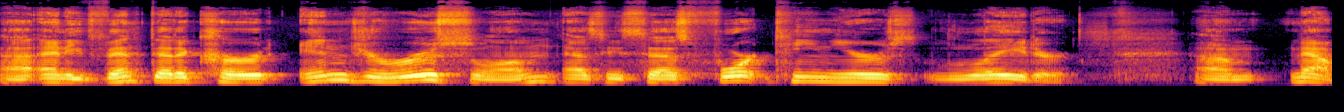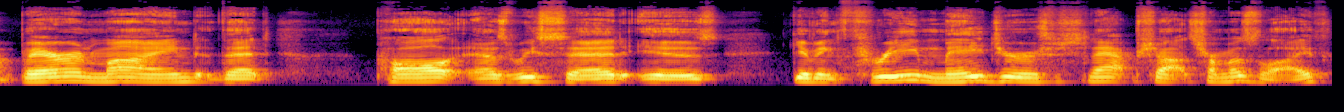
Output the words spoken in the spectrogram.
uh, an event that occurred in Jerusalem, as he says, 14 years later. Um, now, bear in mind that Paul, as we said, is giving three major snapshots from his life,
